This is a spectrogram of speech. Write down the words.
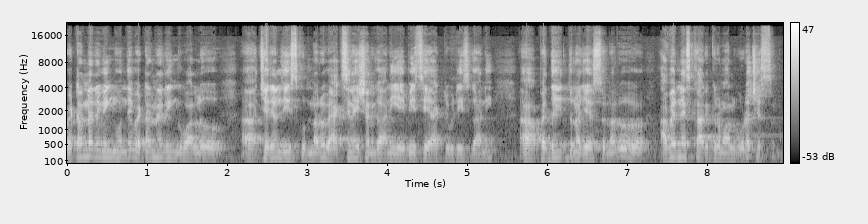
వెటర్నరీ వింగ్ ఉంది. వెటర్నరీ వింగ్ వాళ్ళు చర్యలు తీసుకుంటున్నారు. వ్యాక్సినేషన్ కానీ ఏబీసీ యాక్టివిటీస్ కానీ పెద్ద ఎత్తున చేస్తున్నారు. అవేర్నెస్ కార్యక్రమాలు కూడా చేస్తున్నాం.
